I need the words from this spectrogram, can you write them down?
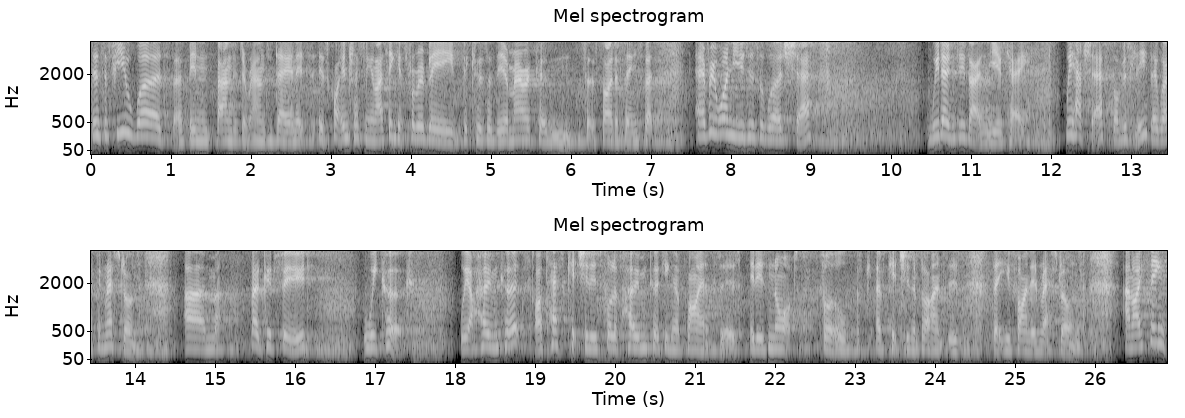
there's a few words that have been bandied around today, and it's it's quite interesting. And I think it's probably because of the American sort of side of things. But everyone uses the word chef. We don't do that in the UK. We have chefs, obviously. They work in restaurants. Um, but good food, we cook. We are home cooks. Our test kitchen is full of home cooking appliances. It is not full of, of kitchen appliances that you find in restaurants. And I think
